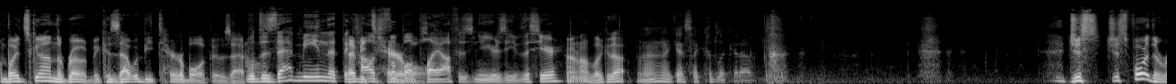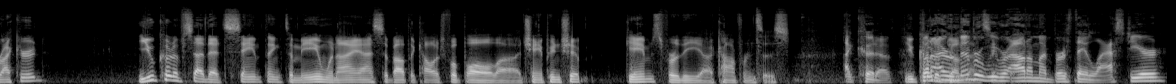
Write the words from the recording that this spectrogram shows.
But it's good on the road because that would be terrible if it was at Well, home. does that mean that the That'd be college football terrible. playoff is New Year's Eve this year? I don't know. Look it up. Uh, I guess I could look it up. Just, just for the record, you could have said that same thing to me when I asked about the college football uh, championship games for the uh, conferences. I could have. You could but I remember we were thing. out on my birthday last year.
